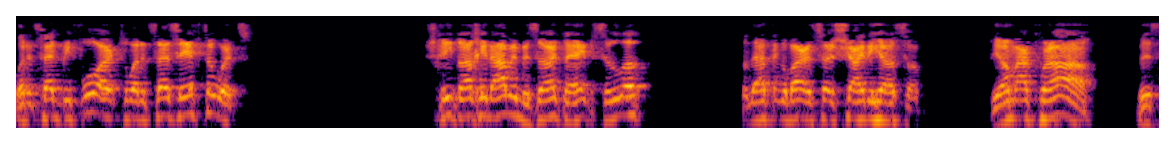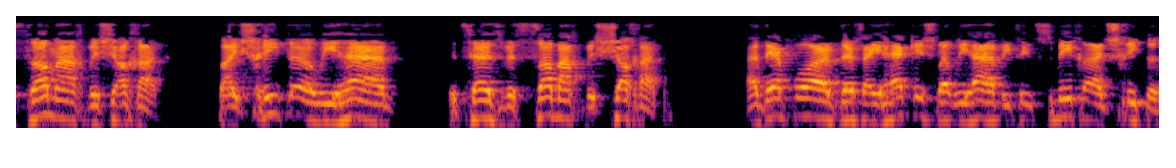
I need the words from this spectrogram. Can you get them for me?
what it said before to what it says afterwards. Shchita hachid avi bizar, tehei psula. And that the Gemara says, shiny yosam. The Omar Kra, v'samach v'shachat. By shchita we have, it says v'samach v'shachat. And therefore there's a heckish that we have between smicha and shchita.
